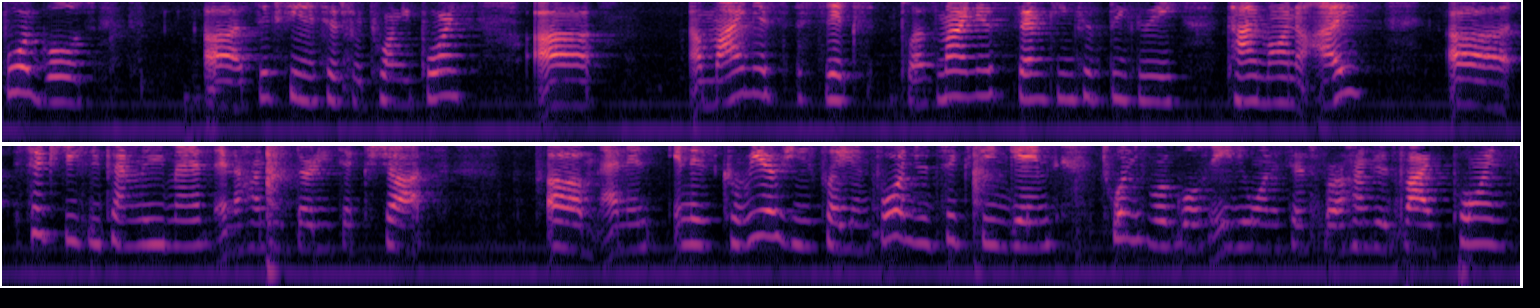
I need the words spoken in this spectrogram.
four goals, uh, 16 assists for 20 points, uh, a minus 6 plus minus 1753 time on ice, uh, 63 penalty minutes, and 136 shots. Um, and in his career, he's played in 416 games, 24 goals, 81 assists for 105 points.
